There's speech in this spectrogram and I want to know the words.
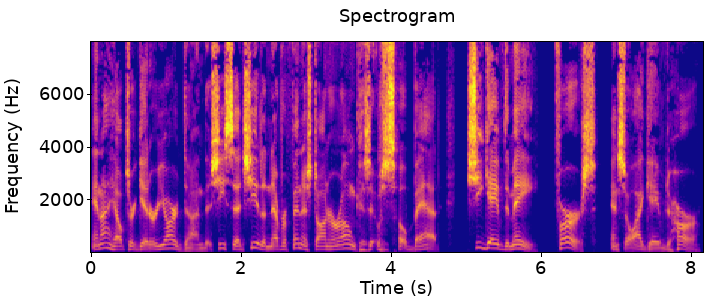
And I helped her get her yard done that she said she'd have never finished on her own because it was so bad. She gave to me first, and so I gave to her.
